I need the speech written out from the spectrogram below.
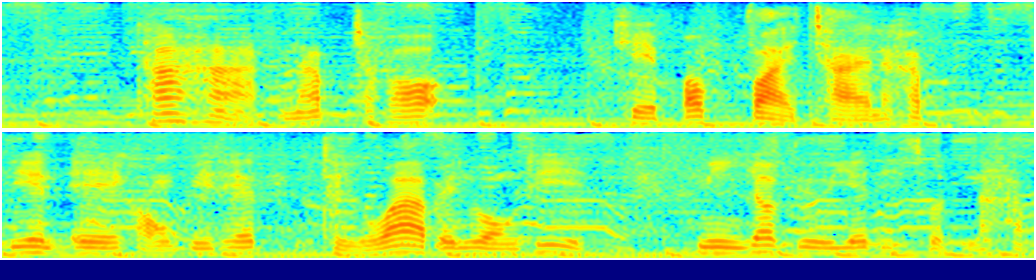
2017 ถ้าหากนับเฉพาะ K-POP ฝ่ายชายนะครับ DNA ของ BTS ถือว่าเป็นวงที่มียอดวิวเยอะที่สุดนะครับ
